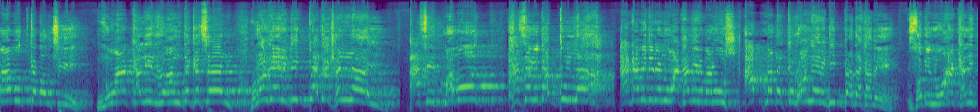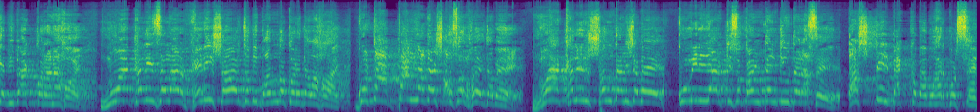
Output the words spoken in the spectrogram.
মাহমুদকে বলছি, নোয়াখালীর রং দেখেছেন, রঙের ডিব্বা দেখেন নাই আসিফ মাহমুদ হাসানুত আব্দুল্লাহ আগামী দিনে নোয়াখালীর মানুষ আপনাদেরকে রঙের দেখাবে যদি নোয়াখালীকে বিভাগ করা না হয়, নোয়াখালী জেলার ফেনী শহর যদি বন্ধ করে দেওয়া হয়, গোটা বাংলাদেশ অচল হয়ে যাবে। নোয়াখালীর সন্তান হিসেবে কুমিল্লার কিছু কন্টেন্ট ইউজার আছে, অশ্লীল বাক্য ব্যবহার করছেন,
